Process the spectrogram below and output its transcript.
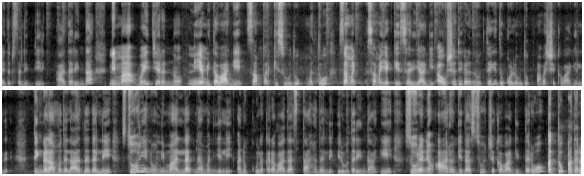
ಎದುರಿಸಲಿದ್ದೀರಿ. ಆದ್ದರಿಂದ ನಿಮ್ಮ ವೈದ್ಯರನ್ನು ನಿಯಮಿತವಾಗಿ ಸಂಪರ್ಕಿಸುವುದು ಮತ್ತು ಸಮ, ಸಮಯಕ್ಕೆ ಸರಿಯಾಗಿ ಔಷಧಿಗಳನ್ನು ತೆಗೆದುಕೊಳ್ಳುವುದು ಅವಶ್ಯಕವಾಗಿಲ್ಲದೆ ತಿಂಗಳ ಮೊದಲಾರ್ಧದಲ್ಲಿ ಸೂರ್ಯನು ನಿಮ್ಮ ಲಗ್ನ ಮನೆಯಲ್ಲಿ ಅನುಕೂಲಕರವಾದ ಸ್ಥಾನದಲ್ಲಿ ಇರುವುದರಿಂದಾಗಿ ಸೂರ್ಯನು ಆರೋಗ್ಯದ ಸೂಚಕವಾಗಿದ್ದರೂ ಮತ್ತು ಅದರ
